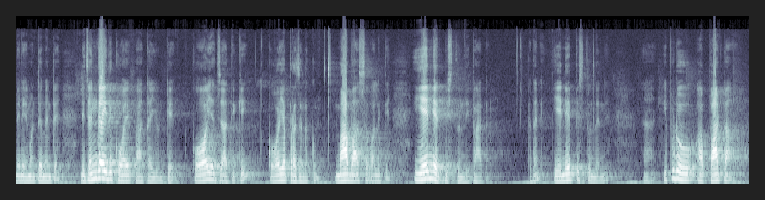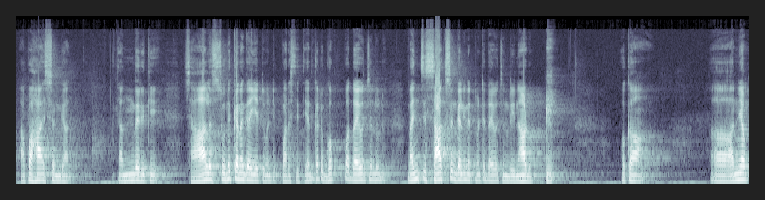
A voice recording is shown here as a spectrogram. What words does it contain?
నేనేమంటానంటే నిజంగా ఇది కోయ పాట అయి ఉంటే కోయ జాతికి కోయ ప్రజలకు మా భాష వాళ్ళకి ఏం నేర్పిస్తుంది ఈ పాట? కదండి? ఏం నేర్పిస్తుందండి? ఇప్పుడు ఆ పాట అపహాస్యంగా అందరికీ చాలా సునికనగా అయ్యేటువంటి పరిస్థితి. ఎందుకంటే గొప్ప దైవచనులు మంచి సాక్ష్యం కలిగినటువంటి దైవచనులు ఈనాడు. ఒక అన్య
